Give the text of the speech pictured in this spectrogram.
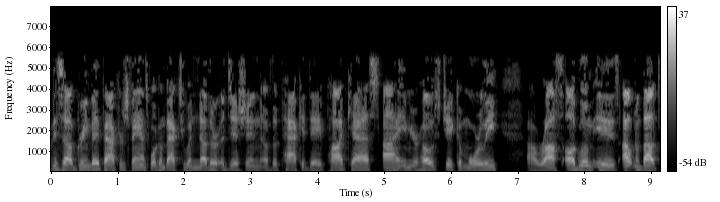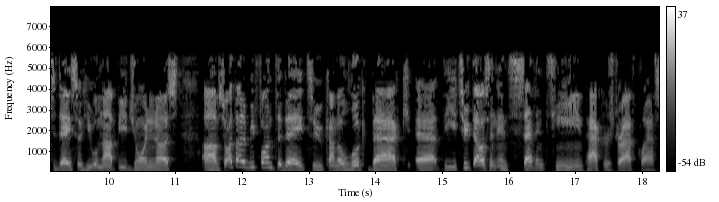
What is up, Green Bay Packers fans? Welcome back to another edition of the Pack a Day Podcast. I am your host, Jacob Morley. Uh, Ross Uglem is out and about today, so he will not be joining us. Um, so I thought it'd be fun today to kind of look back at the 2017 Packers draft class.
